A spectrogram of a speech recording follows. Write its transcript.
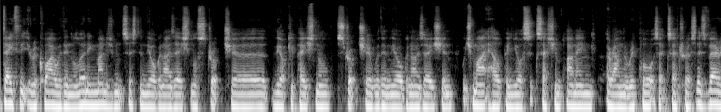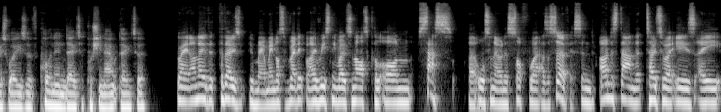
data that you require within the learning management system, the organizational structure, the occupational structure within the organization, which might help in your succession planning around the reports, etc. So there's various ways of pulling in data, pushing out data. Great. I know that for those who may or may not have read it, but I recently wrote an article on SaaS uh, also known as software as a service. And I understand that Totara is a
